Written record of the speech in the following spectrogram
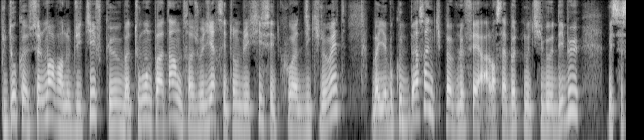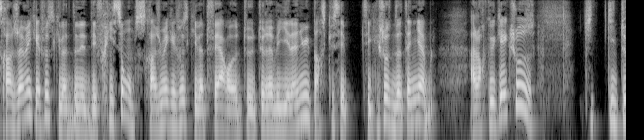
plutôt que seulement avoir un objectif que bah, tout le monde peut atteindre. Enfin, je veux dire, si ton objectif c'est de courir 10 km, bah il y a beaucoup de personnes qui peuvent le faire. Alors ça peut te motiver au début, mais ce sera jamais quelque chose qui va te donner des frissons. Ce sera jamais quelque chose qui va te faire euh, te, te réveiller la nuit parce que c'est quelque chose d'atteignable. Alors que quelque chose qui, qui, te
